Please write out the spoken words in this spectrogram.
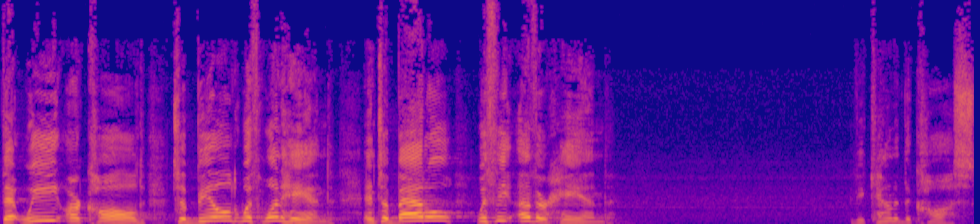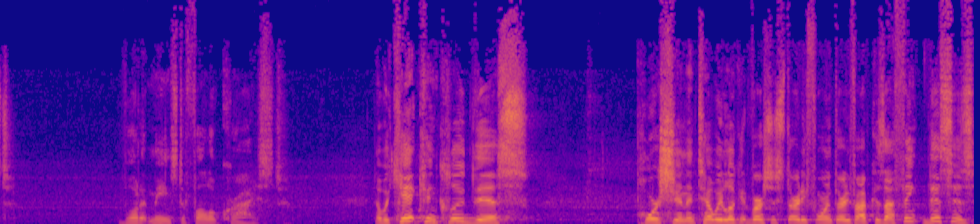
that we are called to build with one hand and to battle with the other hand? Have you counted the cost of what it means to follow Christ? Now, we can't conclude this portion until we look at verses 34 and 35 because I think this is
